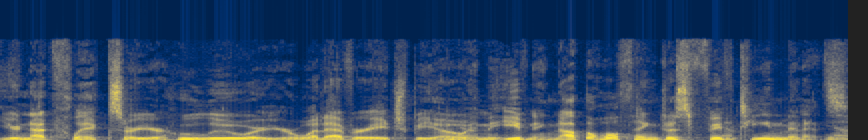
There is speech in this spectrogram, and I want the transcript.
your Netflix or your Hulu or your whatever HBO in the evening, not the whole thing, just 15 minutes. Yeah.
